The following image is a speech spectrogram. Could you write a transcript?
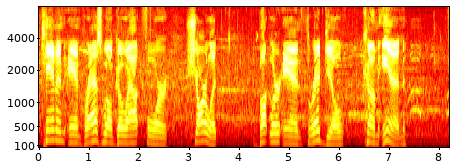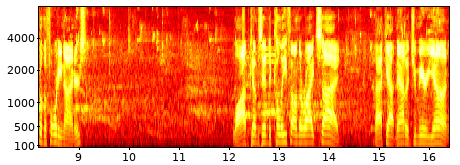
Cannon and Braswell go out for Charlotte. Butler and Threadgill come in for the 49ers. Lob comes into Khalifa on the right side. Back out now to Jahmir Young.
